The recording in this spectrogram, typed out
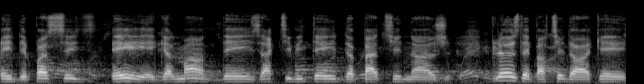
et, des et également des activités de patinage, plus des parties de hockey.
